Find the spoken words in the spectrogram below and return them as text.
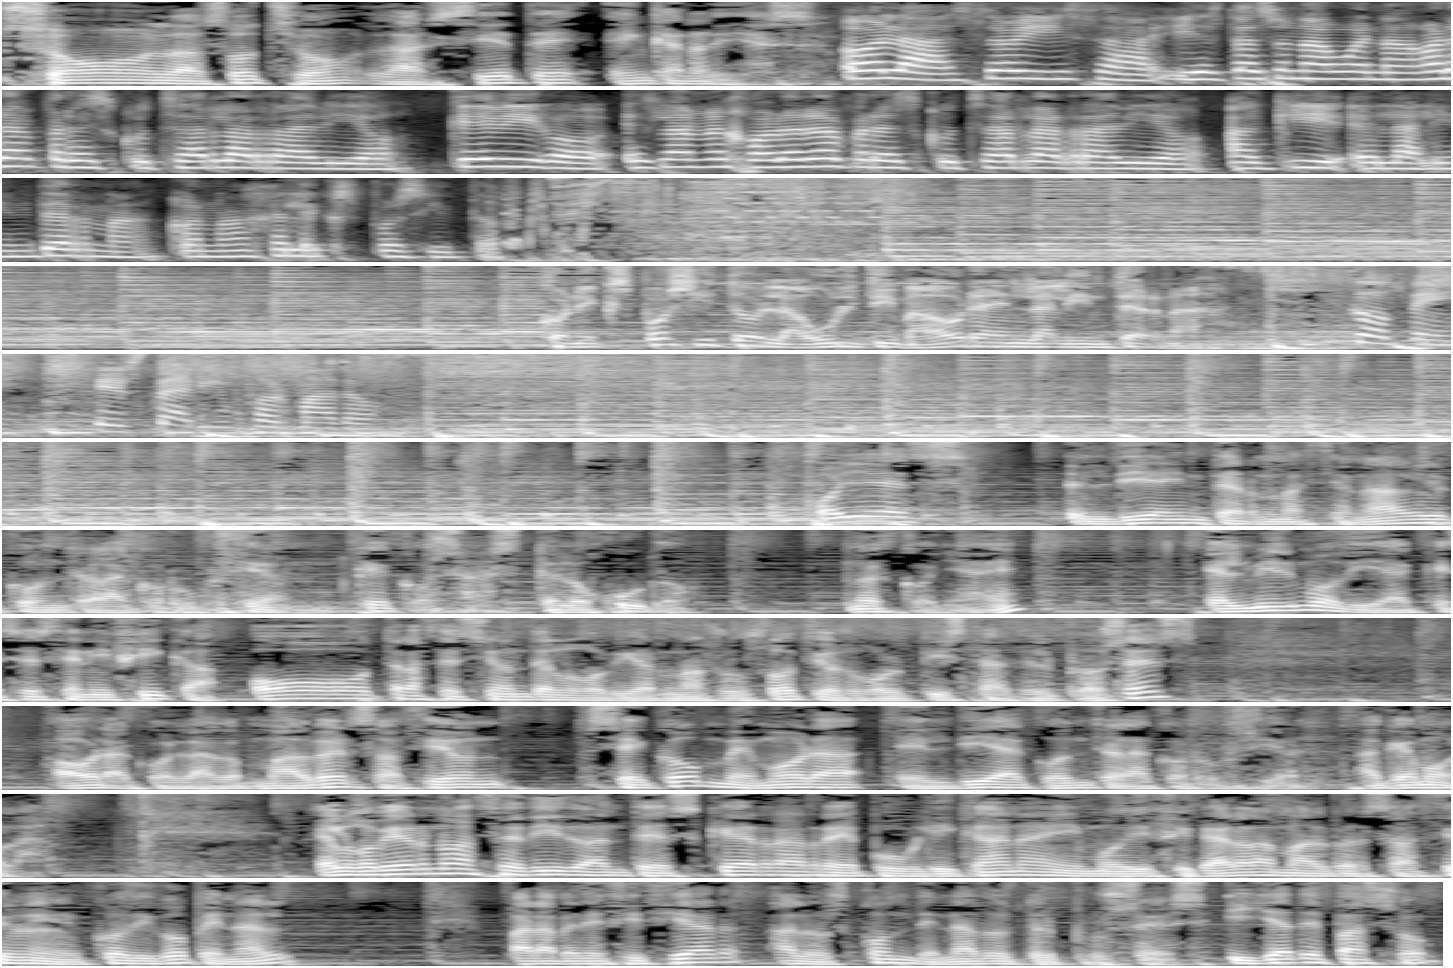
Son las 8, las 7 en Canarias. Hola, soy Isa y esta es una buena hora para escuchar la radio. ¿Qué digo? Es la mejor hora para escuchar la radio, aquí en la linterna, con Ángel Expósito. Con Expósito, la última hora en la linterna. Cope, estar informado. Hoy es el Día Internacional contra la Corrupción. Qué cosas, te lo juro. No es coña, ¿eh? El mismo día que se escenifica otra cesión del gobierno a sus socios golpistas del proceso, ahora con la malversación se conmemora el Día contra la Corrupción. ¿A qué mola? El gobierno ha cedido ante Esquerra Republicana y modificará la malversación en el Código Penal para beneficiar a los condenados del procés y ya de paso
